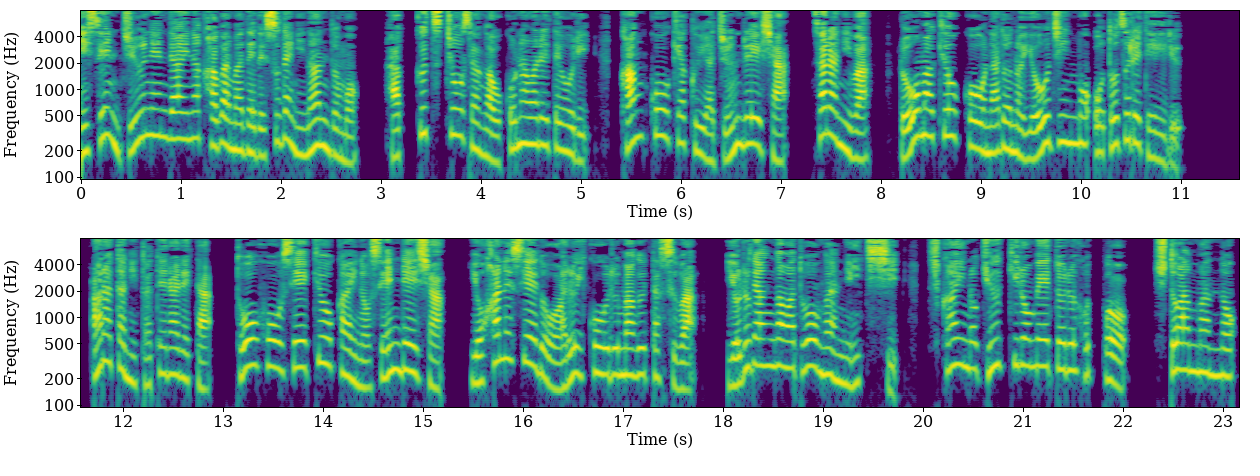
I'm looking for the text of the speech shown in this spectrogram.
2010年代半ばまでですでに何度も発掘調査が行われており、観光客や巡礼者、さらにはローマ教皇などの要人も訪れている。新たに建てられた東方正教会の洗礼者、ヨハネ聖堂アルイコールマグタスは、ヨルダン川東岸に位置し、視界の 9km 北方、首都アンマンの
